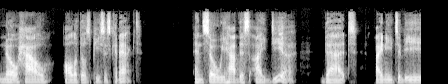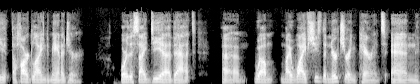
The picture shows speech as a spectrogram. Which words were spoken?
know how all of those pieces connect. And so we have this idea that I need to be the hardlined manager, or this idea that, um, well, my wife, she's the nurturing parent, and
